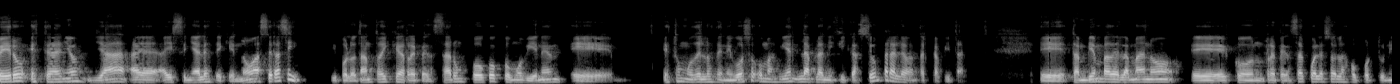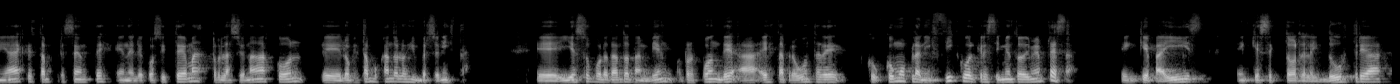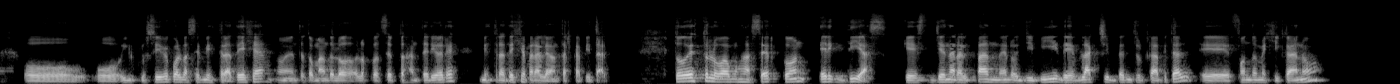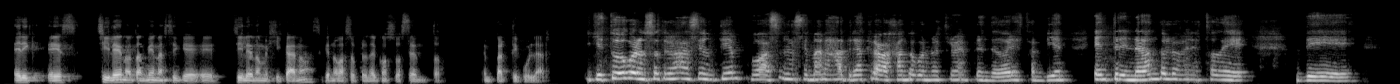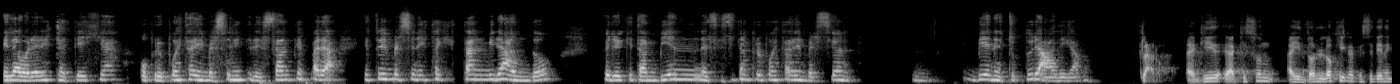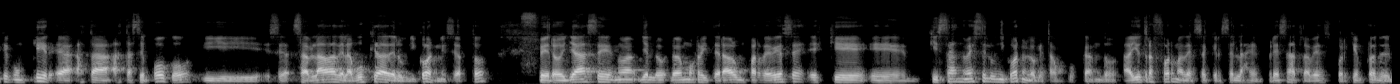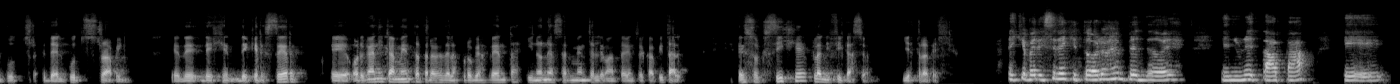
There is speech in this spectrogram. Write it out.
pero este año ya hay, señales de que no va a ser así y por lo tanto hay que repensar un poco cómo vienen eh, estos modelos de negocio o más bien la planificación para levantar capital. Eh, también va de la mano eh, con repensar cuáles son las oportunidades que están presentes en el ecosistema relacionadas con lo que están buscando los inversionistas. y eso, por lo tanto, también responde a esta pregunta de cómo planifico el crecimiento de mi empresa. ¿En qué país? En qué sector de la industria o, inclusive cuál va a ser mi estrategia, nuevamente tomando los conceptos anteriores, mi estrategia para levantar capital. Todo esto lo vamos a hacer con Eric Díaz, que es General Partner o GP de Black Chip Venture Capital, eh, fondo mexicano. Eric es chileno también, así que es chileno-mexicano, así que nos va a sorprender con su acento en particular. Y que estuvo con nosotros hace un tiempo, hace unas semanas atrás, trabajando con nuestros emprendedores también, entrenándolos en esto de, de elaborar estrategias o propuestas de inversión interesantes para estos inversionistas que están mirando, pero que también necesitan propuestas de inversión bien estructuradas, digamos. Claro, aquí, aquí son, hay dos lógicas que se tienen que cumplir. Eh, hasta, hasta hace poco, y se, hablaba de la búsqueda del unicornio, ¿cierto? Pero ya, se, no, ya lo, hemos reiterado un par de veces, es que eh, quizás no es el unicornio lo que estamos buscando. Hay otra forma de hacer crecer las empresas a través, por ejemplo, del, del bootstrapping. Eh, de, crecer eh, orgánicamente a través de las propias ventas y no necesariamente el levantamiento de capital. Eso exige planificación y estrategia. Es que pareciera que todos los emprendedores en una etapa, eh,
